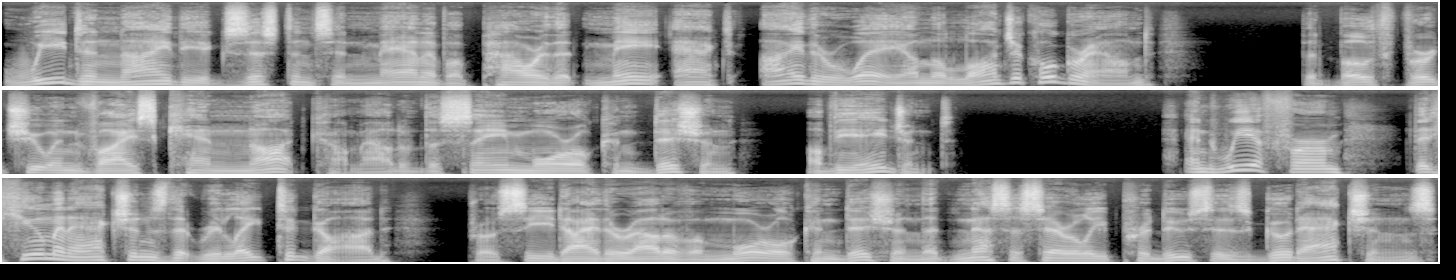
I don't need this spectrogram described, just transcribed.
we deny the existence in man of a power that may act either way on the logical ground that both virtue and vice cannot come out of the same moral condition of the agent. And we affirm that human actions that relate to God proceed either out of a moral condition that necessarily produces good actions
